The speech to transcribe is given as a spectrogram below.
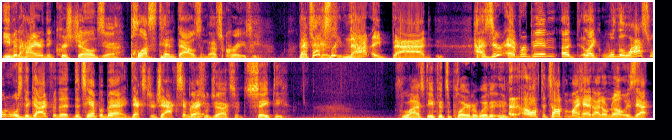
even higher than Chris Jones, Yeah. plus 10,000. That's crazy. That's, actually crazy. not a bad. Has there ever been a like? Well, the last one was the guy for the, the Tampa Bay, Dexter Jackson, right? Dexter Jackson, safety. It's the last defensive player to win it. Uh, off the top of my head, I don't know. Is that?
